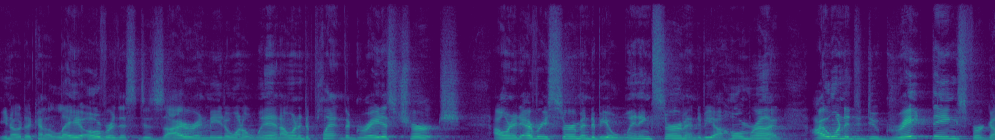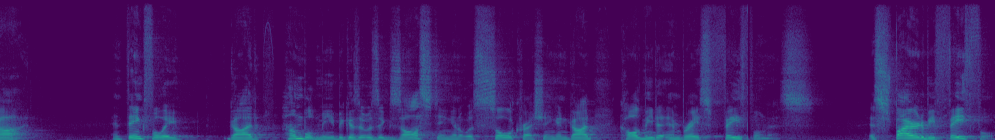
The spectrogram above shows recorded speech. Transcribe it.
you know, to kind of lay over this desire in me to want to win. I wanted to plant the greatest church. I wanted every sermon to be a winning sermon, to be a home run. I wanted to do great things for God. And thankfully, God humbled me because it was exhausting and it was soul crushing, and God called me to embrace faithfulness. Aspire to be faithful,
